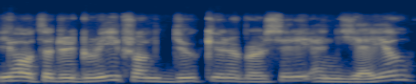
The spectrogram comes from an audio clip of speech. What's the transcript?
He holds a degree from Duke University and Yale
